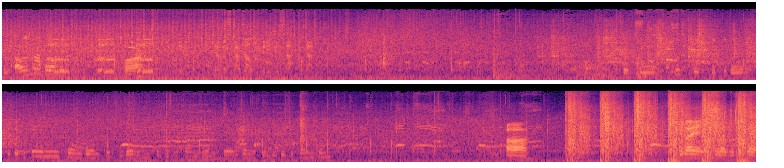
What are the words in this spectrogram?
Ты должна была быть. Ебать. Я же сказал, три часа. Да. А... Куда я не туда забежал?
